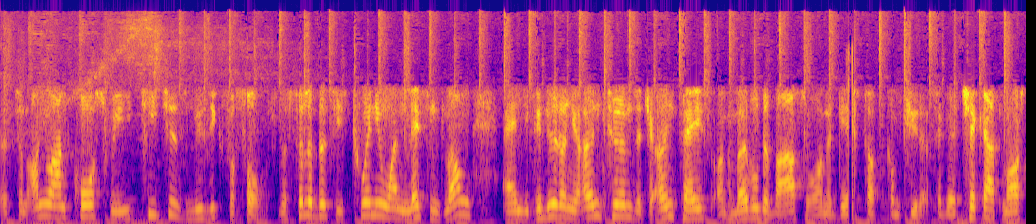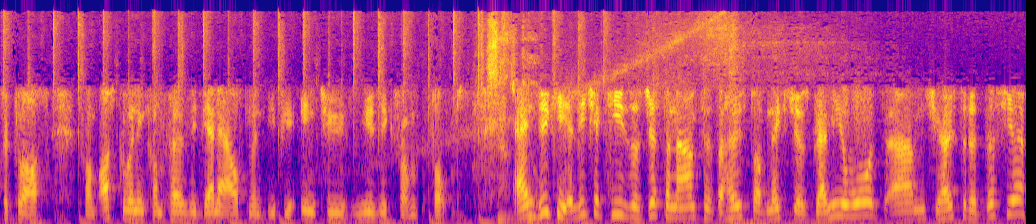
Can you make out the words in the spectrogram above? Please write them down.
It's an online course where he teaches music for films. The syllabus is 21 lessons long, and you can do it on your own terms, at your own pace, on a mobile device or on a desktop computer. So go check out Masterclass from Oscar-winning composer Danny Elfman if you're into music from films. Sounds and cool. Dookie, Alicia Keys was just announced as the host of next year's Grammy Awards. Um, she hosted it this year.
